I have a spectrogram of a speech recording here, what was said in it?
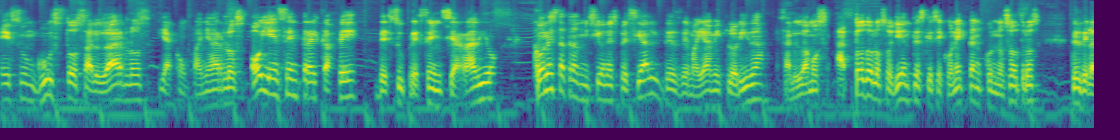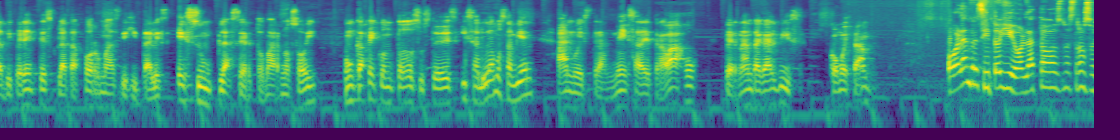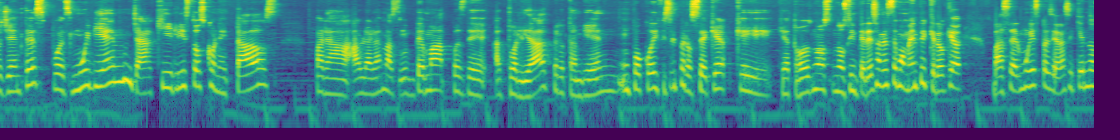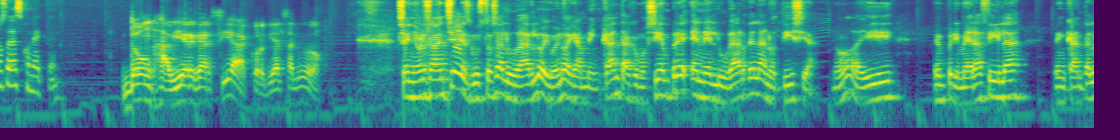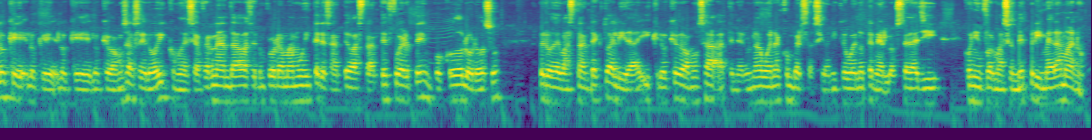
Es un gusto saludarlos y acompañarlos hoy en Central Café de su presencia radio. Con esta transmisión especial desde Miami, Florida, saludamos a todos los oyentes que se conectan con nosotros desde las diferentes plataformas digitales. Es un placer tomarnos hoy un café con todos ustedes y saludamos también a nuestra mesa de trabajo, Fernanda Galvis, ¿cómo están? Hola Andresito y hola a todos nuestros oyentes. Pues muy bien, ya aquí listos, conectados para hablar más de un tema pues de actualidad, pero también un poco difícil, pero sé que, que, que a todos nos, nos interesa en este momento y creo que va a ser muy especial, así que no se desconecten. Don Javier García, cordial saludo. Señor Sánchez, gusto saludarlo y bueno, oigan, me encanta, como siempre, en el lugar de la noticia, ¿no? Ahí en primera fila. Me encanta lo que, lo, que, lo, que, lo que vamos a hacer hoy. Como decía Fernanda, va a ser un programa muy interesante, bastante fuerte, un poco doloroso, pero de bastante actualidad y creo que vamos a, a tener una buena conversación y qué bueno tenerlo usted allí con información de primera mano.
